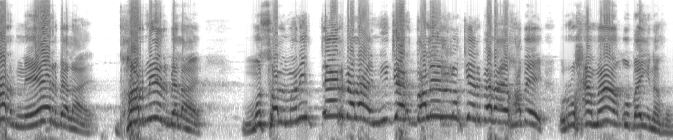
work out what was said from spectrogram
আর ন্যায়ের বেলায়, ধর্মের বেলায় মুসলমানিত্বের বেলায়, নিজের দলের লোকের বেলায় হবে রুহামা উবাইনাহুম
